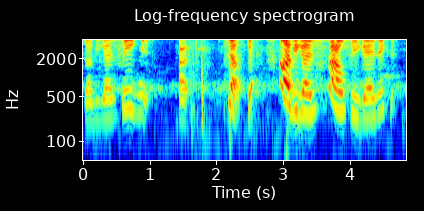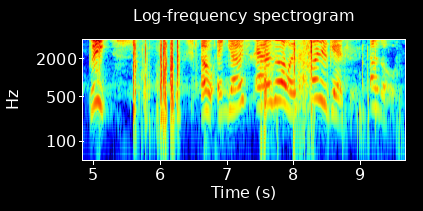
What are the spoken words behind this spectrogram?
So I hope you guys see. Alright. So yeah, I hope you guys. I'll see you guys next. time. Peace. Oh, and guys, as always, my new character, as always.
